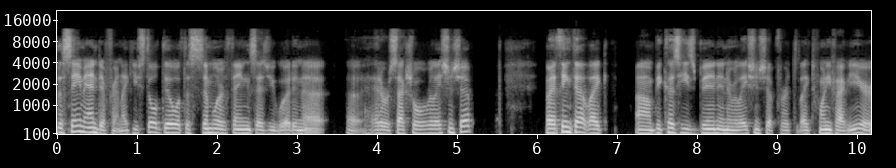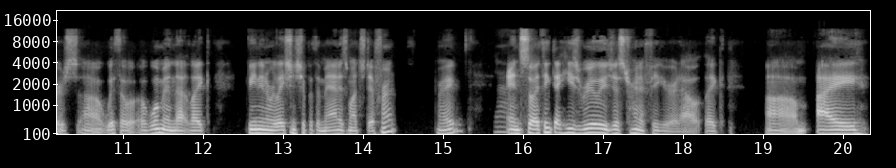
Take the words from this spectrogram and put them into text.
the same and different. Like you still deal with the similar things as you would in a, a heterosexual relationship. But I think that like um, because he's been in a relationship for like 25 years uh, with a, a woman that like being in a relationship with a man is much different right? Yeah. and so i think that he's really just trying to figure it out. Like um i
